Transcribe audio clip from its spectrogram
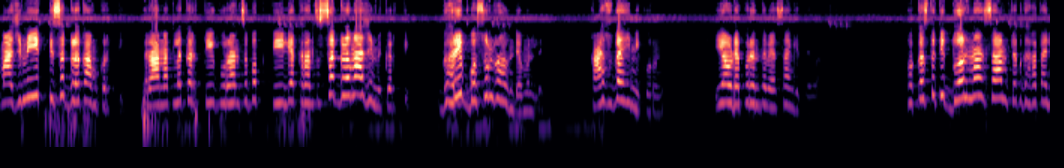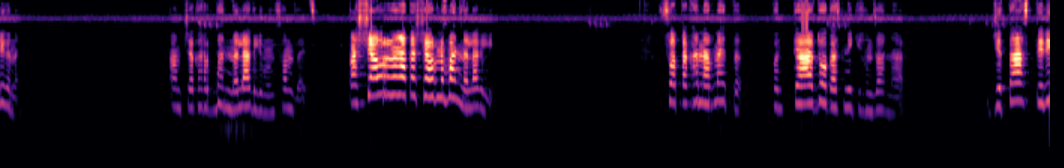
माझी मी एकटी सगळं काम करते. रानातलं करते गुरांचं बघते लेकरांचं सगळं माझे मी करते. घरी बसून राहून द्या म्हणले. काय सुद्धा ह्यांनी करून एवढ्यापर्यंत मी सांगितले बा. फक्त ती दोन माणसं आमच्यात घरात आली का नाही? आमच्या घरात भांडणं लागली म्हणून समजायचं. कशावर ना कशावर भांडणं लागली? स्वतः खाणार नाही तर पण त्या दोघांनी घेऊन जाणार. जिथं असतेली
